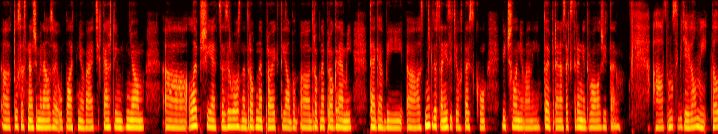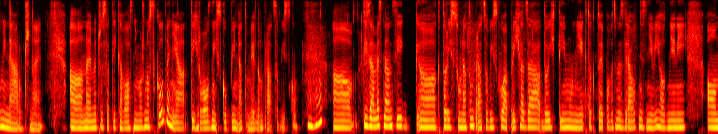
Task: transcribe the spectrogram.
tu sa snažíme naozaj uplatňovať každým dňom lepšie cez rôzne drobné projekty alebo drobné programy, tak aby nikto sa nezítil v Tesku vyčlenovaný. To je pre nás extrémne dôležité. A to musí byť aj veľmi, veľmi náročné, a najmä čo sa týka vlastne možno sklbenia tých rôznych skupín na tom jednom pracovisku. Uh-huh. A tí zamestnanci, ktorí sú na tom pracovisku a prichádza do ich týmu niekto, kto je povedzme zdravotne znevýhodnený, on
